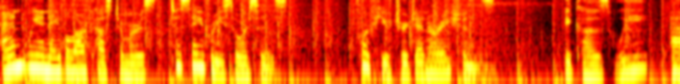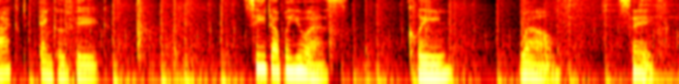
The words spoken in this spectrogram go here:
and we enable our customers to save resources for future generations. Because we act enkelfähig. CWS. Clean, well, safe.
